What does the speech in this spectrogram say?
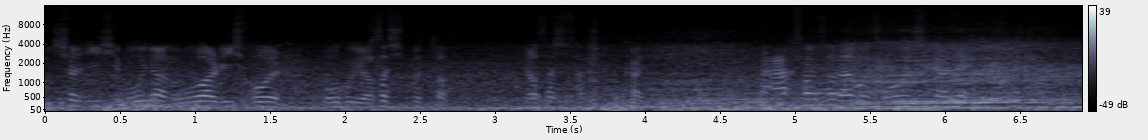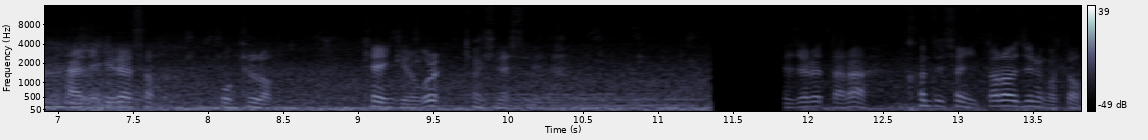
2025년 5월 25일 오후 6시부터 6시 30분까지 딱 선선하고 좋은 시간에 달리기를 해서 5km 개인 기록을 경신했습니다. 계절에 따라 컨디션이 떨어지는 것도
